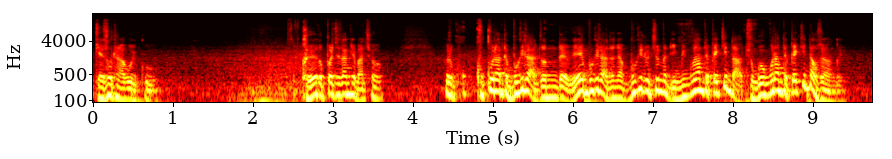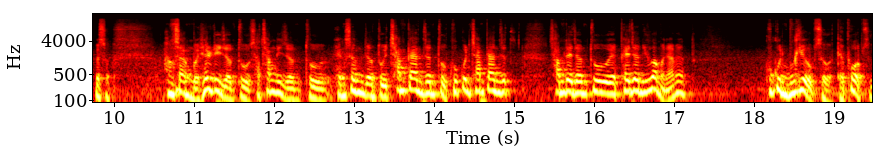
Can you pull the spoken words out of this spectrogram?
개소리를 하고 있고. 그래도 뻘짓한 게 많죠. 그리고 국군한테 무기를 안 줬는데 왜 무기를 안 줬냐? 무기를 주면 인민군한테 뺏긴다. 중공군한테 뺏긴다고 생각한 거예요. 그래서 항상 뭐 헬리 전투, 사창리 전투, 행성 전투, 참패한 전투, 국군이 참패한 3대 전투의 패전 이유가 뭐냐면 국군이 무기가 없어. 대포가 없어.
